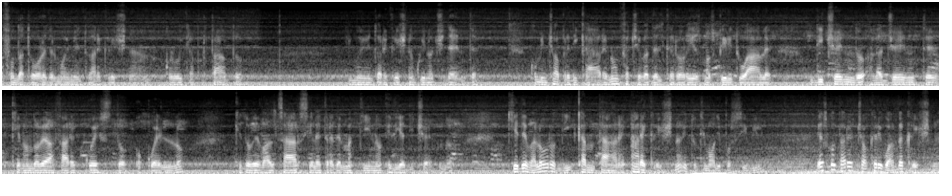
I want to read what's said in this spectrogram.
fondatore del movimento Hare Krishna, colui che ha portato il movimento Hare Krishna qui in Occidente, cominciò a predicare, non faceva del terrorismo spirituale dicendo alla gente che non doveva fare questo o quello, che doveva alzarsi alle tre del mattino e via dicendo. Chiedeva loro di cantare Hare Krishna in tutti i modi possibili e ascoltare ciò che riguarda Krishna,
